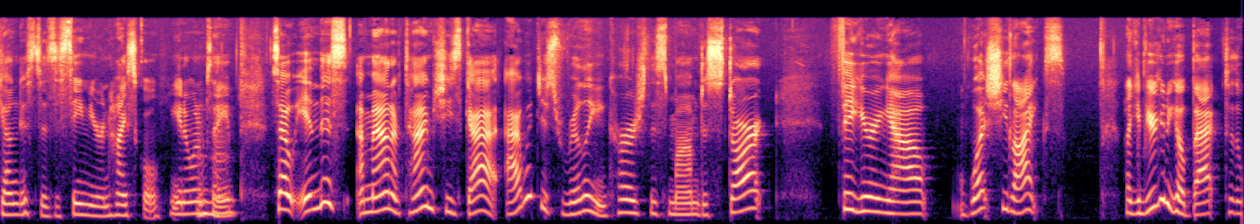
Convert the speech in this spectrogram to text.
youngest is a senior in high school. You know what I'm mm-hmm. saying? So, in this amount of time she's got, I would just really encourage this mom to start figuring out what she likes. Like, if you're going to go back to the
